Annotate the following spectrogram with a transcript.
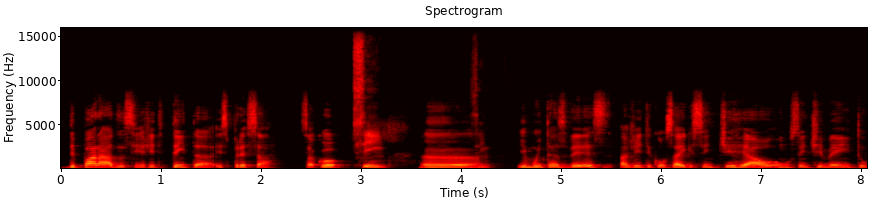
de paradas, assim, a gente tenta expressar, sacou? Sim. Uh, Sim. E muitas vezes a gente consegue sentir real um sentimento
